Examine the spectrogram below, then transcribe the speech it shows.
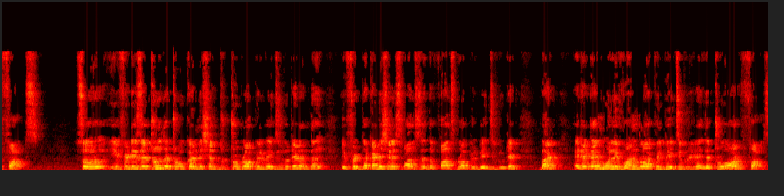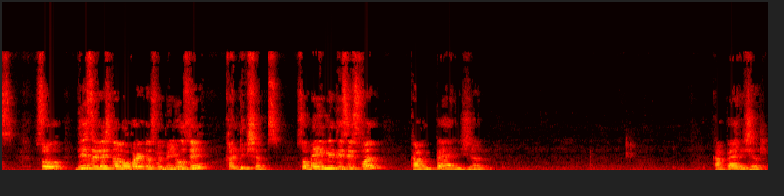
false. So if it is a true, the true condition, the true block will be executed and the, if it, the condition is false, the false block will be executed. But at a time only one block will be executed either true or false. So these relational operators will be used in conditions. So mainly this is for comparison. Comparison.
